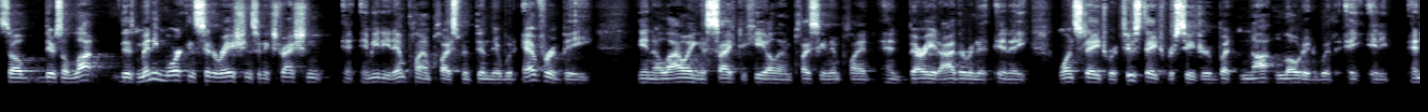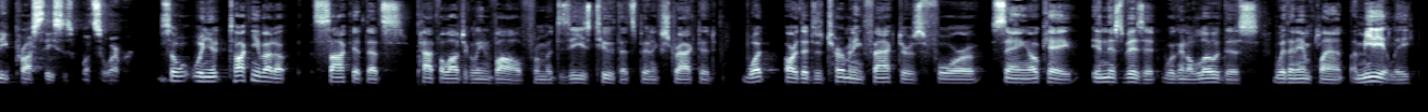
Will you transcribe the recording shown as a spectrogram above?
So there's a lot, there's many more considerations in extraction immediate implant placement than there would ever be in allowing a site to heal and placing an implant and bury it either in a, in a one stage or two stage procedure, but not loaded with a, any, any prosthesis whatsoever. So when you're talking about a socket that's pathologically involved from a diseased tooth that's been extracted, what are the determining factors for saying, okay, in this visit, we're going to load this with an implant immediately,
